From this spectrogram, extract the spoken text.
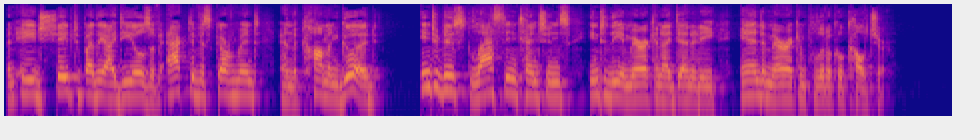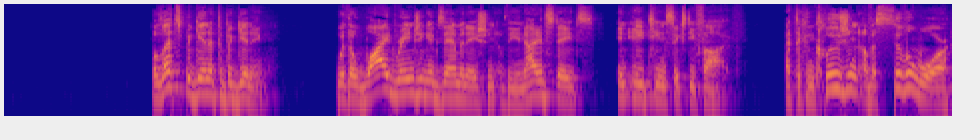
an age shaped by the ideals of activist government and the common good, introduced lasting tensions into the American identity and American political culture. But let's begin at the beginning with a wide-ranging examination of the United States in 1865 at the conclusion of a civil war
